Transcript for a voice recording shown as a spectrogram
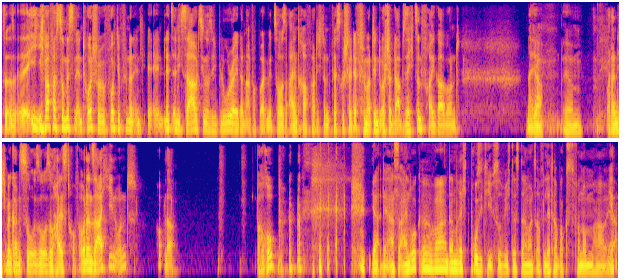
So, also, ich, ich, war fast so ein bisschen enttäuscht, weil bevor ich den Film dann in, in, letztendlich sah beziehungsweise die Blu-ray dann einfach bei mir zu Hause eintraf, hatte ich dann festgestellt, der Film hat in Deutschland ab 16 Freigabe und naja, ja, ähm, war da nicht mehr ganz so, so, so heiß drauf. Aber dann sah ich ihn und hoppla. Warum? ja, der erste Eindruck äh, war dann recht positiv, so wie ich das damals auf Letterboxd vernommen habe. Ja.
